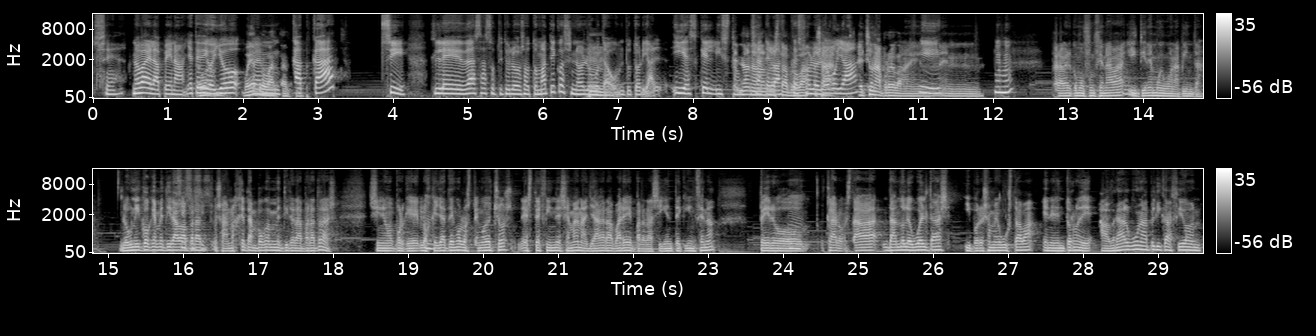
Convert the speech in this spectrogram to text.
Sí, no vale la pena. Ya te Pero digo, bueno, yo voy a probar en CapCut. Sí, le das a subtítulos automáticos, si no, luego te hago un tutorial. Y es que listo. No, no, o sea, no, te lo haces solo O sea, luego ya. He hecho una prueba en- para ver cómo funcionaba y Mm. tiene muy buena pinta. Lo único que me tiraba Sí, para, sí, sí. o sea, no es que tampoco me tirara para atrás, sino porque los que Mm. ya tengo los tengo hechos. Este fin de semana ya grabaré para la siguiente quincena, pero Mm. claro, estaba dándole vueltas y por eso me gustaba en el entorno de ¿habrá alguna aplicación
